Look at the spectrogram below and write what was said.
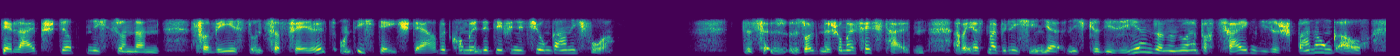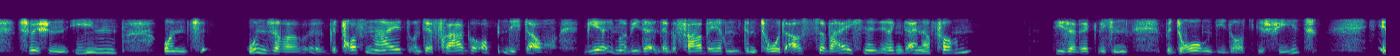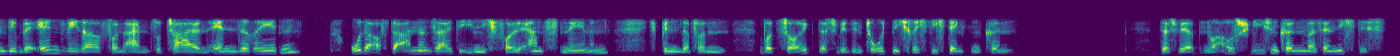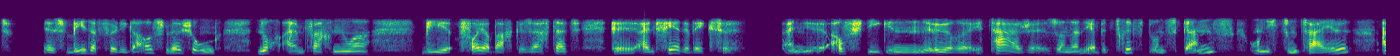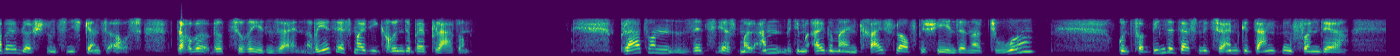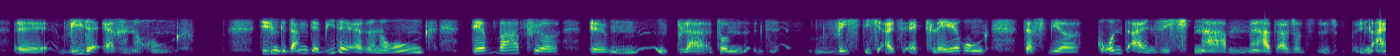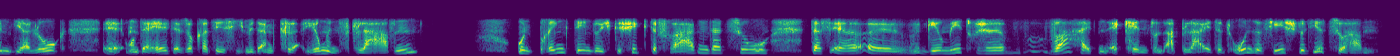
der Leib stirbt nicht, sondern verwest und zerfällt. Und ich, der ich sterbe, komme in der Definition gar nicht vor. Das sollten wir schon mal festhalten. Aber erstmal will ich ihn ja nicht kritisieren, sondern nur einfach zeigen, diese Spannung auch zwischen ihm und unserer äh, Getroffenheit und der Frage, ob nicht auch wir immer wieder in der Gefahr wären, dem Tod auszuweichen in irgendeiner Form, dieser wirklichen Bedrohung, die dort geschieht indem wir entweder von einem totalen Ende reden oder auf der anderen Seite ihn nicht voll ernst nehmen. Ich bin davon überzeugt, dass wir den Tod nicht richtig denken können. Dass wir nur ausschließen können, was er nicht ist. Er ist weder völlige Auslöschung noch einfach nur, wie Feuerbach gesagt hat, äh, ein Pferdewechsel ein Aufstieg in eine höhere Etage, sondern er betrifft uns ganz und nicht zum Teil, aber er löscht uns nicht ganz aus. Darüber wird zu reden sein. Aber jetzt erstmal die Gründe bei Platon. Platon setzt erstmal an mit dem allgemeinen Kreislaufgeschehen der Natur und verbindet das mit seinem Gedanken von der äh, Wiedererinnerung. Diesen Gedanken der Wiedererinnerung, der war für ähm, Platon wichtig als Erklärung, dass wir Grundeinsichten haben. Er hat also in einem Dialog äh, unterhält der Sokrates sich mit einem jungen Sklaven und bringt den durch geschickte Fragen dazu, dass er äh, geometrische Wahrheiten erkennt und ableitet, ohne das je studiert zu haben.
